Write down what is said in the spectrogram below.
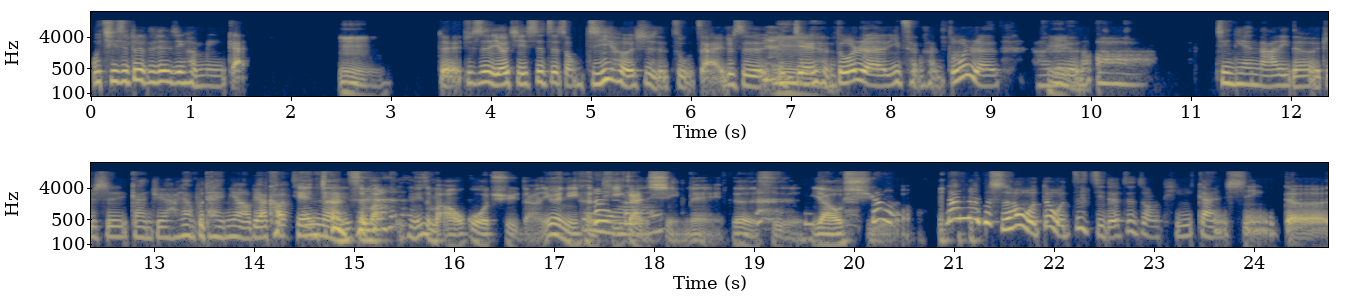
我其实对这件事情很敏感，嗯，对，就是尤其是这种集合式的住宅，就是一间很多人，嗯、一层很多人，然后就有那种啊。今天哪里的，就是感觉好像不太妙，不要靠天哪！你怎么 你怎么熬过去的、啊？因为你很体感型呢、欸，真的是要求。那那个时候，我对我自己的这种体感型的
